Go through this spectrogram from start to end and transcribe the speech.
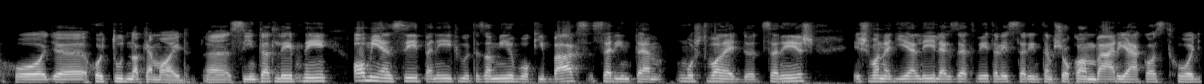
hogy, hogy tudnak-e majd szintet lépni. Amilyen szépen épült ez a Milwaukee Bucks, szerintem most van egy döccenés, és van egy ilyen lélegzetvétel, és szerintem sokan várják azt, hogy,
